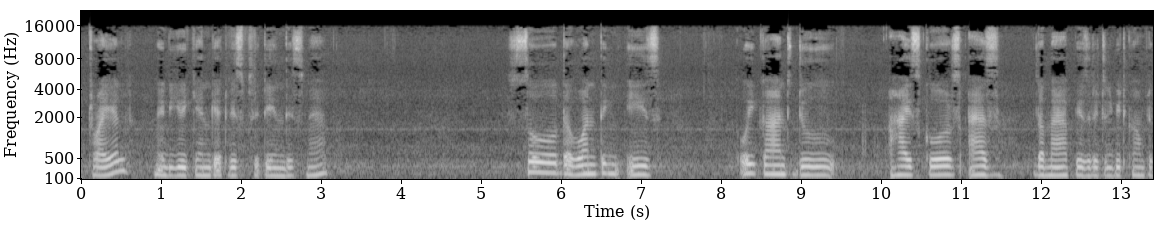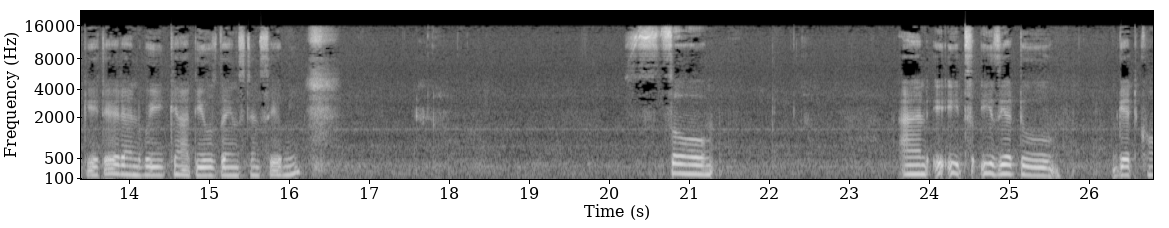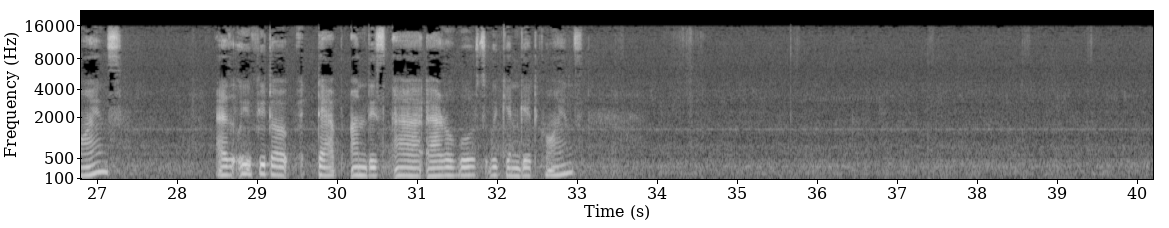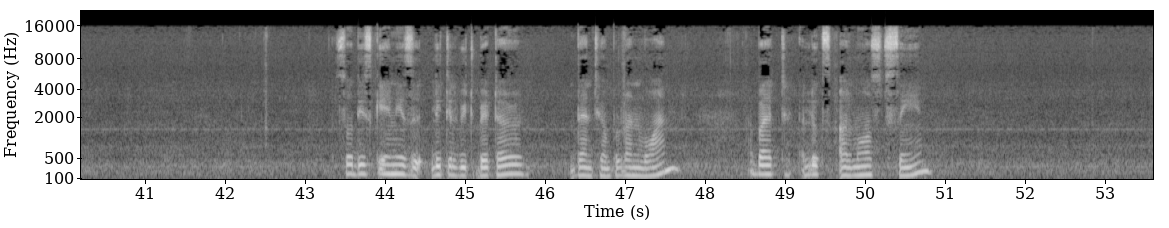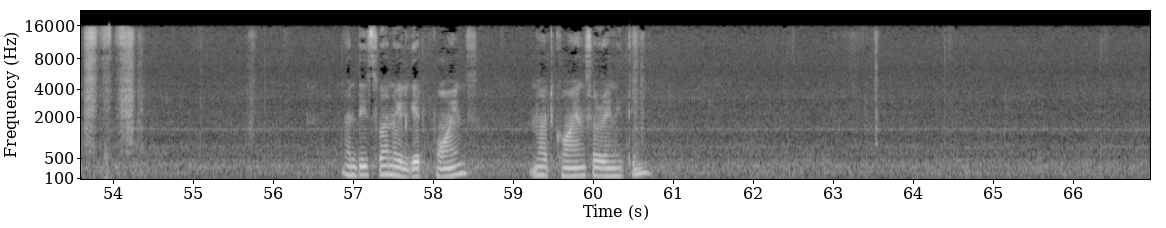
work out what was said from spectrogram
trial. Maybe we can get wisp city in this map. So the one thing is we can't do high scores as the map is a little bit complicated and we cannot use the instant save me. So and it's easier to get coins. As if you tap on this uh, arrow boards we can get coins so this game is a little bit better than temple run 1 but looks almost same. And this one will get points not coins or anything.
